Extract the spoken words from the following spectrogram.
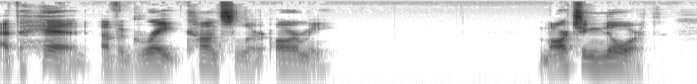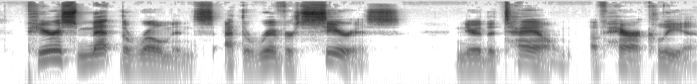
at the head of a great consular army. Marching north, Pyrrhus met the Romans at the river Siris near the town of Heraclea.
